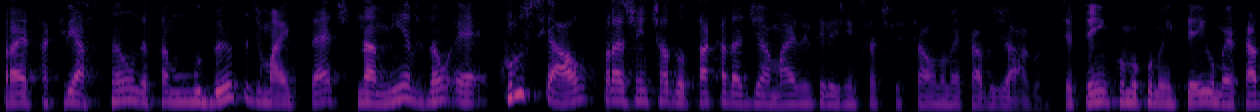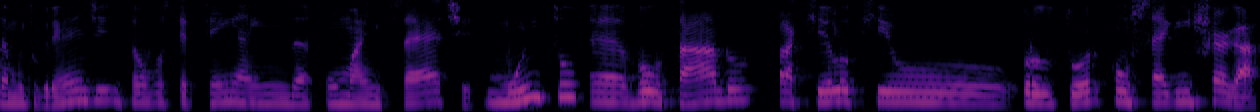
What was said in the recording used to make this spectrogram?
para essa criação dessa mudança de mindset, na minha visão, é crucial para a gente adotar cada dia mais a inteligência artificial no mercado de agro. Você tem, como eu comentei, o mercado é muito grande, então você tem ainda um mindset muito é, voltado para aquilo que o produtor consegue enxergar,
